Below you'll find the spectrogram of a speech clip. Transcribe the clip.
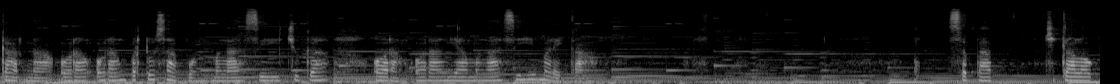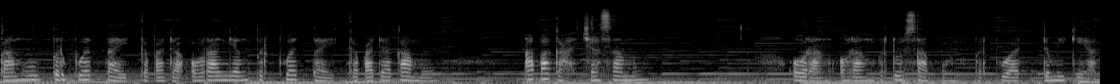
Karena orang-orang berdosa pun mengasihi juga orang-orang yang mengasihi mereka. Sebab, jikalau kamu berbuat baik kepada orang yang berbuat baik kepada kamu, apakah jasamu? Orang-orang berdosa pun berbuat demikian.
